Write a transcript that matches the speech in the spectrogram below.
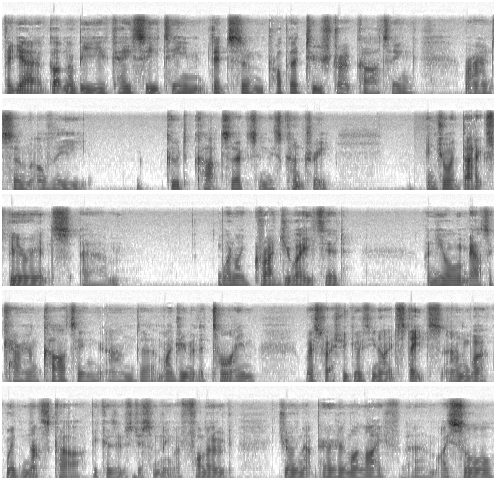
But yeah, got a BUKC team, did some proper two-stroke karting around some of the good kart circuits in this country. Enjoyed that experience. Um, when I graduated, I knew I wouldn't be able to carry on karting, and uh, my dream at the time was to actually go to the United States and work with NASCAR because it was just something I followed during that period of my life. Um, I saw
